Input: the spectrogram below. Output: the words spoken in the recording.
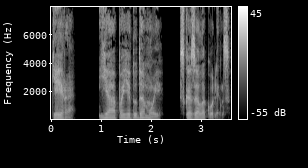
«Кейра, я поеду домой», – сказала Коллинз.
